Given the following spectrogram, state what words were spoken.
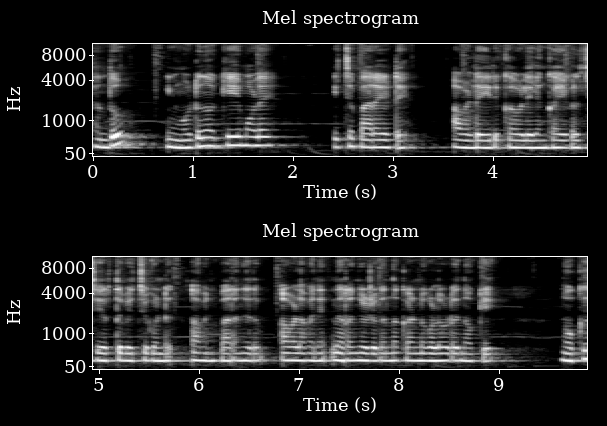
ചന്തു ഇങ്ങോട്ട് നോക്കിയേ മോളെ. ഇച്ച പറയട്ടെ അവളുടെ ഇരുക്കവളിലും കൈകൾ ചേർത്ത് വെച്ചുകൊണ്ട് അവൻ പറഞ്ഞതും അവൾ അവനെ നിറഞ്ഞൊഴുകുന്ന കണ്ണുകളോടെ നോക്കി. നോക്ക്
